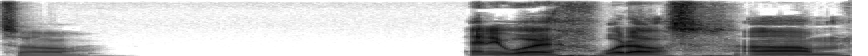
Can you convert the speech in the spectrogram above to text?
so anyway, what else? Um,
